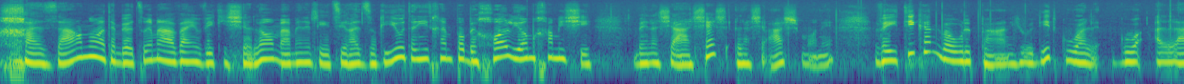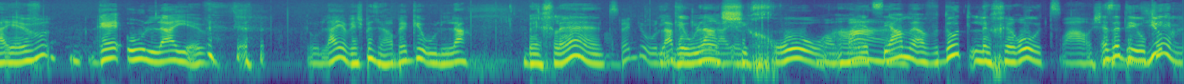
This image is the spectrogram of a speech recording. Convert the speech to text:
חזרנו, אתם ביוצרים אהבה עם ויקי שלום, מאמנת ליצירת זוגיות. אני איתכם פה בכל יום חמישי, בין השעה 6 לשעה 8. ואיתי כאן באולפן יהודית גואל- גואלייב, גאולייב. גאולייב, יש בזה הרבה גאולה. בהחלט. הרבה גאולה גאולה. שחרור. היציאה מעבדות לחירות. וואו, שזה איזה בדיוק, דיוקים.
